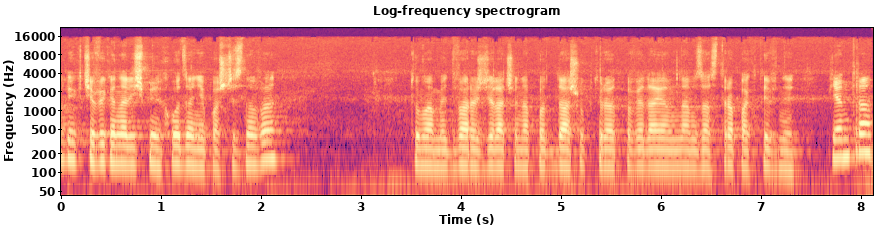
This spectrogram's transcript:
Obiekcie wykonaliśmy chłodzenie płaszczyznowe. Tu mamy dwa rozdzielacze na poddaszu, które odpowiadają nam za strop aktywny piętra.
